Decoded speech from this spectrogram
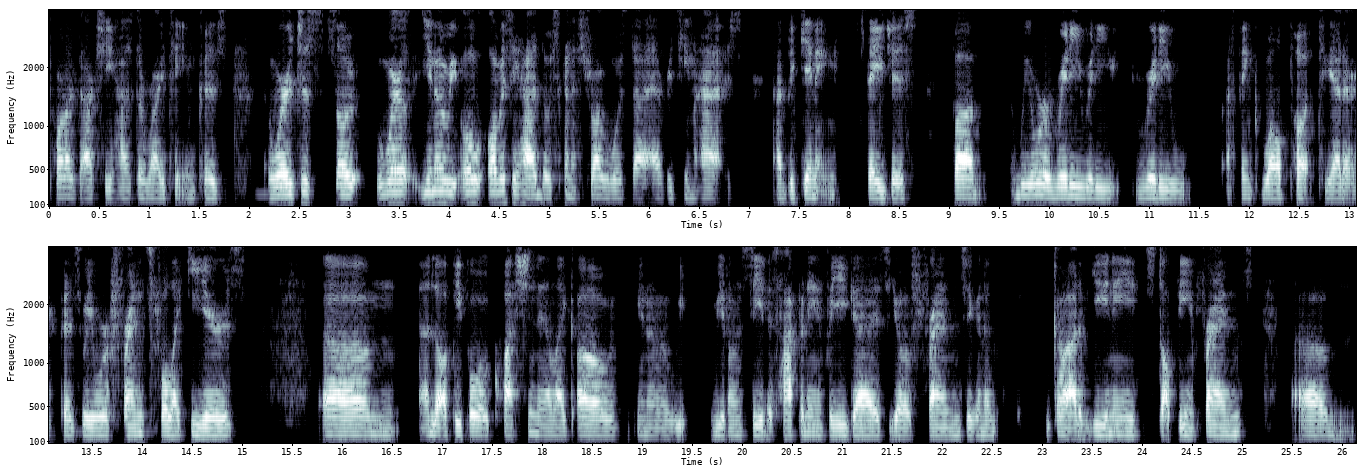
product actually has the right team because mm-hmm. we're just so we're you know we obviously had those kind of struggles that every team has at beginning stages, but we were really, really, really, I think, well put together because we were friends for like years. Um, a lot of people were questioning, like, oh, you know, we, we don't see this happening for you guys. You're friends. You're to go out of uni, stop being friends, um,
